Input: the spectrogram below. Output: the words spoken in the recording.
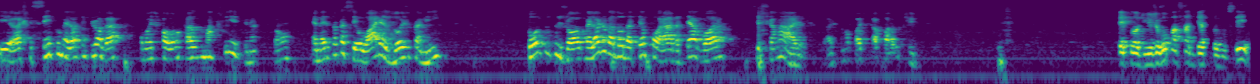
E eu acho que sempre o melhor tem que jogar, como a gente falou no caso do Marcos Felipe, né? Então, é meritocracia. O Arias hoje, para mim, todos os jogos, o melhor jogador da temporada até agora se chama Arias. Eu acho que não pode ficar fora do time. É, Claudinho, eu já vou passar direto para você.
